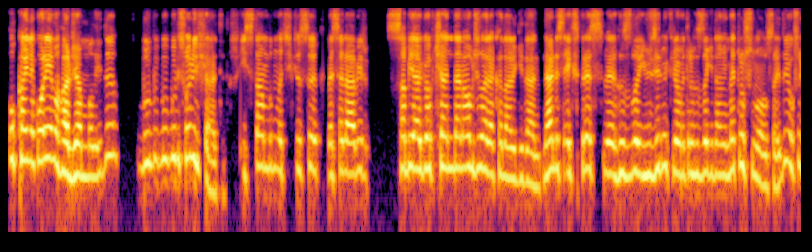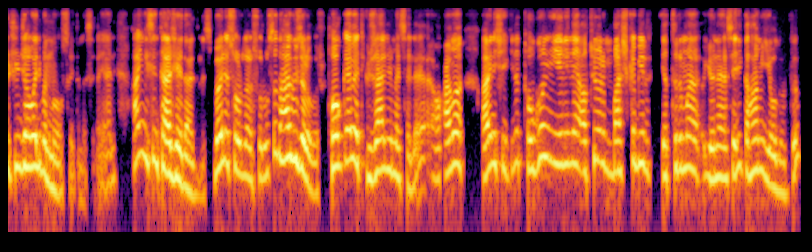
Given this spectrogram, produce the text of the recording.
o kaynak oraya mı harcanmalıydı? Bu, bu, bu bir soru işaretidir. İstanbul'un açıkçası mesela bir Sabiha Gökçen'den Avcılar'a kadar giden neredeyse ekspres ve hızlı 120 km hızla giden bir metrosu mu olsaydı yoksa 3. havalimanı mı olsaydı mesela? Yani hangisini tercih ederdiniz? Böyle sorular sorulsa daha güzel olur. TOG evet güzel bir mesele ama aynı şekilde TOG'un yerine atıyorum başka bir yatırıma yönelseydik daha mı iyi olurdu?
